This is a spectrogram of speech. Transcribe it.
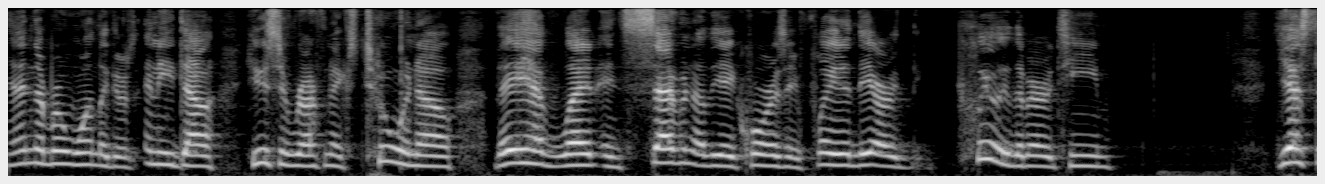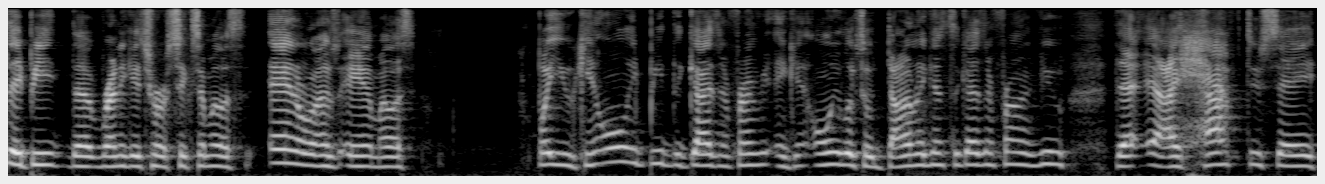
And number one, like there's any doubt, Houston Roughnecks 2 0. They have led in seven of the eight quarters they've played in. They are clearly the better team. Yes, they beat the Renegades who are 6 MLS and Orlando's 8 MLS but you can only beat the guys in front of you and can only look so dominant against the guys in front of you that I have to say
